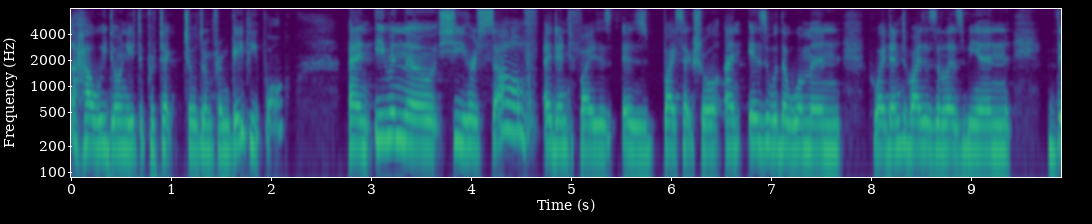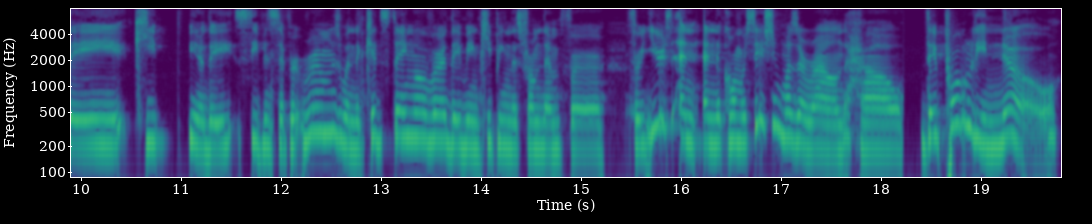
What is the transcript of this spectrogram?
how we don't need to protect children from gay people. And even though she herself identifies as, as, bisexual and is with a woman who identifies as a lesbian, they keep you know they sleep in separate rooms when the kids staying over. They've been keeping this from them for for years. And and the conversation was around how they probably know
